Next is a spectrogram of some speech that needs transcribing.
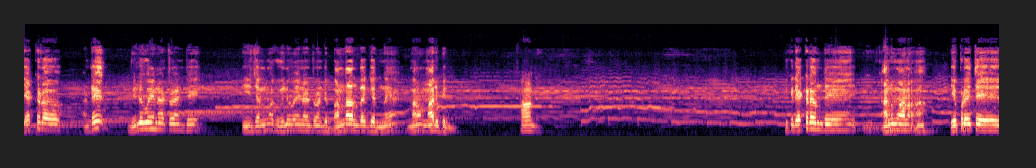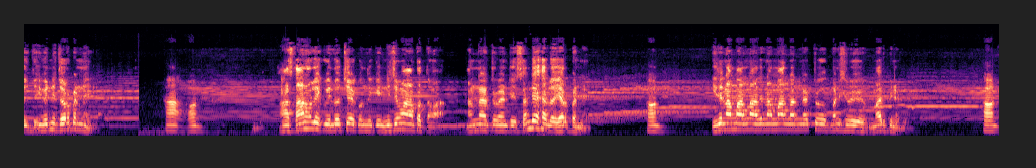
ఎక్కడ అంటే విలువైనటువంటి ఈ జన్మకు విలువైనటువంటి బంధాల దగ్గరనే మనం మారిపోయింది అవును. ఇక్కడ ఎక్కడ ఉంది? అనుమానం ఎప్పుడైతే ఇవన్నీ జొరబడినాయి ఆ, అవును. ఆ స్థానంలోకి వీళ్ళు వచ్చే కొందికి నిజమా అబద్ధమా అన్నటువంటి సందేహాలు ఏర్పడినాయి. అవును. ఇది నమ్మాలన్నా అది నమ్మాలన్నా అన్నట్టు మనిషి మారిపోయినాడు. అవును.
